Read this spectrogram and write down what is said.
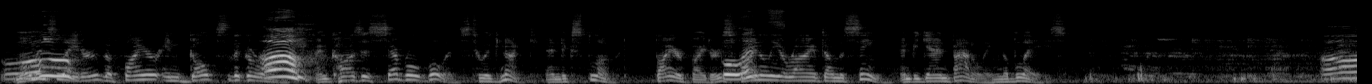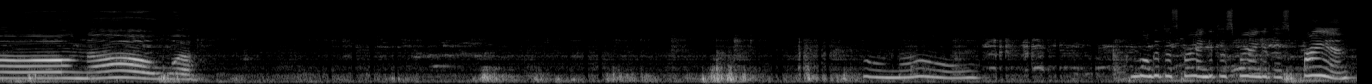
Moments Oh. later, the fire engulfs the garage Oh. and causes several bullets to ignite and explode. Firefighters Bullets? finally arrived on the scene and began battling the blaze. Oh no. Oh no. Come on, get the spraying, get the spraying, get the spraying.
